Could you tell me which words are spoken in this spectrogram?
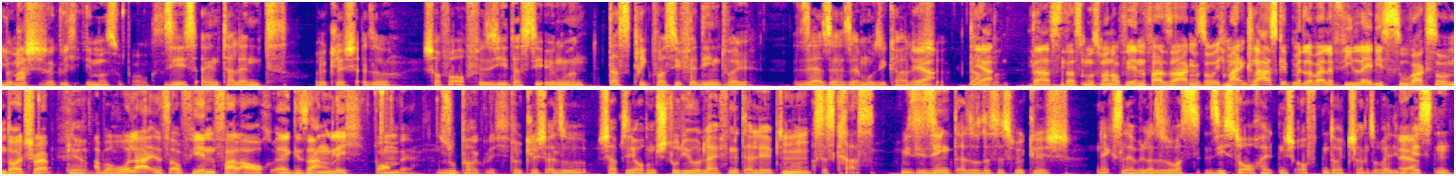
Die wirklich. macht wirklich immer super Hooks. Sie ist ein Talent, wirklich. Also ich hoffe auch für sie, dass sie irgendwann das kriegt, was sie verdient, weil sehr, sehr, sehr musikalische Ja, Dame. ja. Das, das muss man auf jeden Fall sagen. So, ich meine, klar, es gibt mittlerweile viel Ladies-Zuwachs so im Deutschrap, Ja. aber Rola ist auf jeden Fall auch äh, gesanglich Bombe. Super. Wirklich. Wirklich. Also ich habe sie auch im Studio live miterlebt Mhm. und das ist krass, wie sie singt. Also das ist wirklich Next Level. Also sowas siehst du auch halt nicht oft in Deutschland, so weil die Ja. meisten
